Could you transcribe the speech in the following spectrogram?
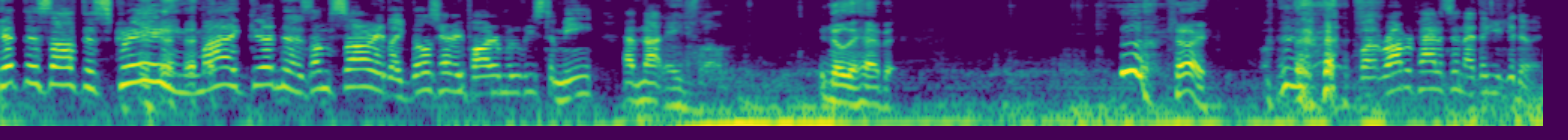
Get this off the screen. My goodness. I'm sorry. Like, those Harry Potter movies to me have not aged well. No, they haven't. Sorry. But Robert Pattinson, I think you can do it.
